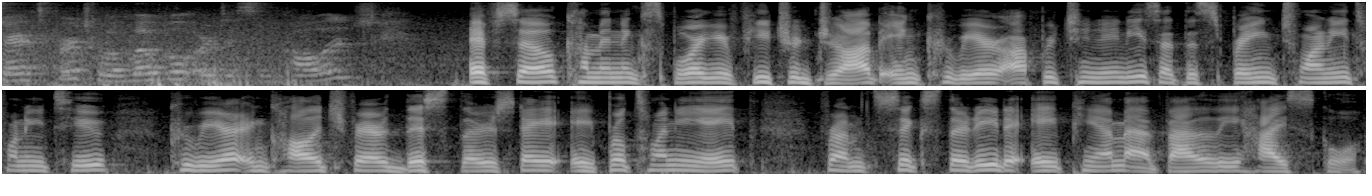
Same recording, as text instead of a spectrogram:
transfer to a local or distant college? If so, come and explore your future job and career opportunities at the Spring 2022 Career and College Fair this Thursday, April 28th from 6:30 to 8 p.m. at Valley High School.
